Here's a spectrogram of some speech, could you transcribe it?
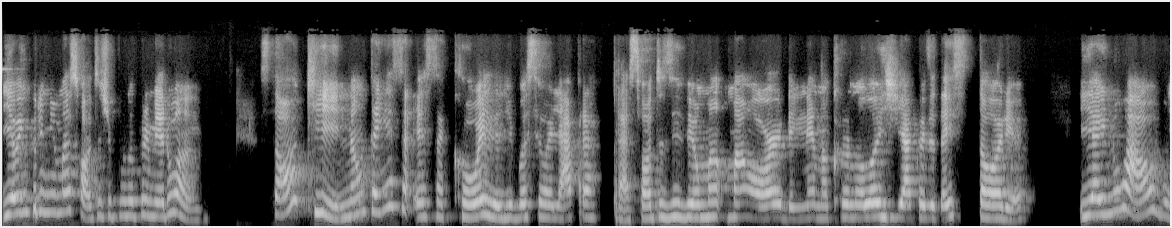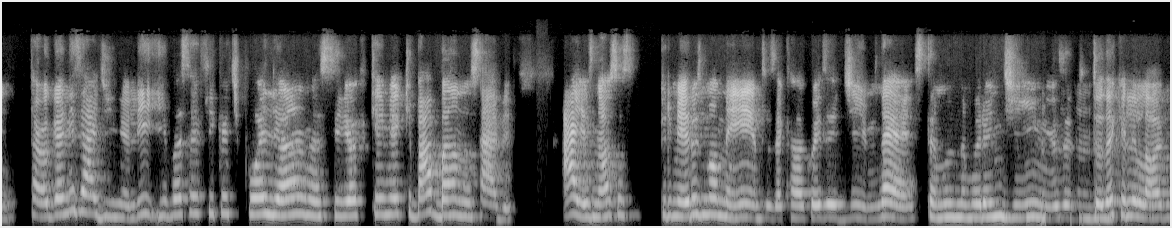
E eu imprimi umas fotos, tipo, no primeiro ano. Só que não tem essa, essa coisa de você olhar para as fotos e ver uma, uma ordem, né? Uma cronologia, a coisa da história. E aí no álbum tá organizadinho ali e você fica, tipo, olhando assim. Eu fiquei meio que babando, sabe? Ai, os nossos primeiros momentos, aquela coisa de, né, estamos namorandinhos, uhum. todo aquele love.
